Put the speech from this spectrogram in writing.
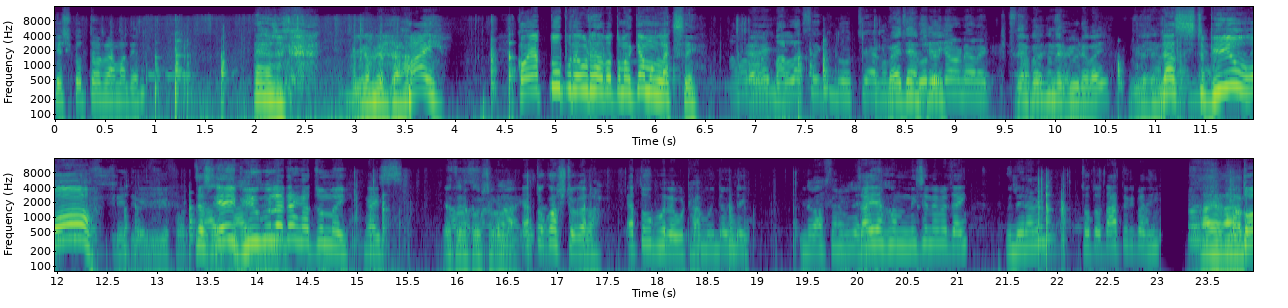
শেষ করতে হবে আমাদের। দেখা যাক। ভাই কয় এত উপরে উঠার পর তোমার কেমন লাগছে? ভালো লাগছে কিন্তু হচ্ছে এখন ভাই কারণে অনেক ভিউটা ভাই। Just view oh! জাস্ট এই ভিউ দেখার জন্যই গাইস এত কষ্ট করলাম। এত কষ্ট করা এত উপরে যাই। এখন নিচে নেমে যাই। বুঝলেন আমি যত তাড়াতাড়ি পারি। তো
